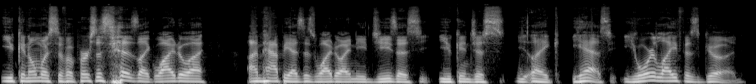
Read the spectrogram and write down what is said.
you can almost, if a person says like, "Why do I?" I'm happy as is. Why do I need Jesus? You can just like, yes, your life is good,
